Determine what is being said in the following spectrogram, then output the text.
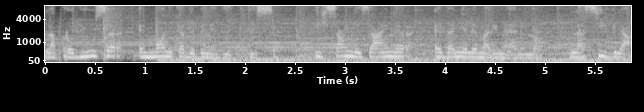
La producer è Monica De Benedictis. Il sound designer è Daniele Marinello. La sigla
